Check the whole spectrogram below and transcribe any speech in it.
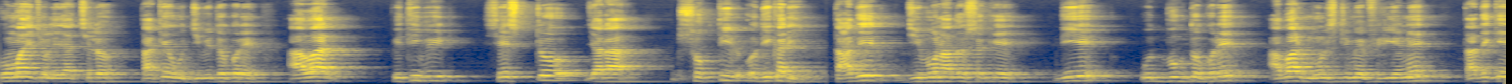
কোমায় চলে যাচ্ছিল, তাকে উজ্জীবিত করে। আবার পৃথিবীর শ্রেষ্ঠ যারা শক্তির অধিকারী, তাদের জীবন আদর্শকে দিয়ে উদ্বুদ্ধ করে আবার মূল স্ট্রিমে ফিরিয়ে এনে তাদেরকে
